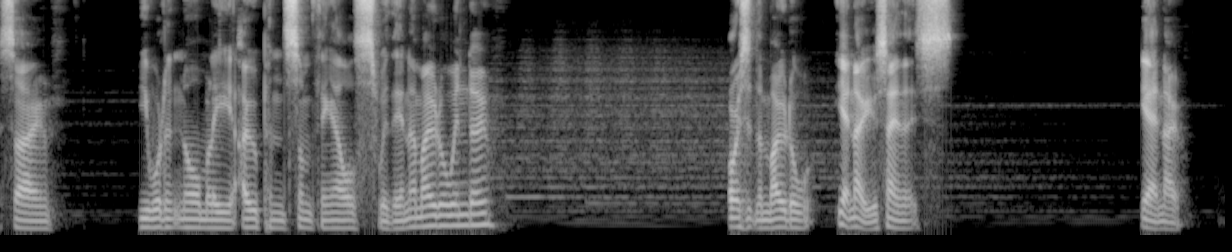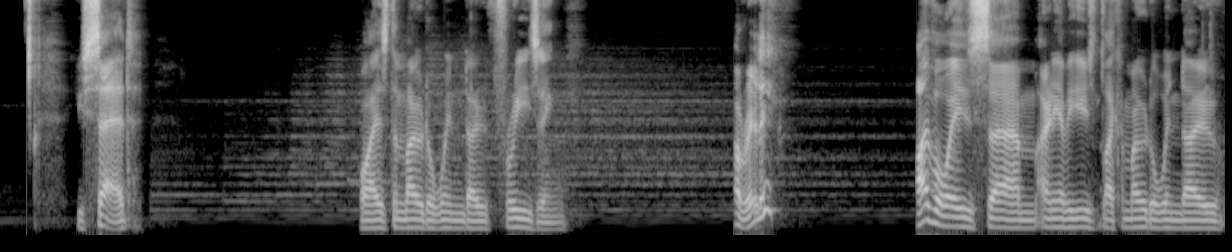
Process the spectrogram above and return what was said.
So you wouldn't normally open something else within a modal window. Or is it the modal? Yeah, no, you're saying that it's. Yeah, no. You said. Why is the modal window freezing? Oh, really? I've always um, only ever used like a modal window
